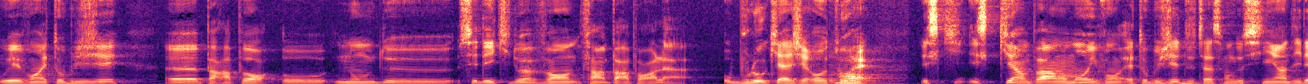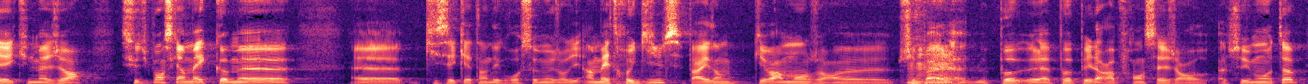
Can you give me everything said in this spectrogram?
où ils vont être obligés euh, par rapport au nombre de CD qu'ils doivent vendre, enfin par rapport à la, au boulot qu'il y a à gérer autour, Ouais. est-ce qu'il est-ce qu'il y a un pas un moment où ils vont être obligés de toute façon de signer un deal avec une major? Est-ce que tu penses qu'un mec comme euh, euh, qui c'est qui atteint des gros sommets aujourd'hui? Un maître Gims par exemple, qui est vraiment genre, euh, je sais pas, Mhm. la, le pop, la pop et le rap français, genre absolument au top.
